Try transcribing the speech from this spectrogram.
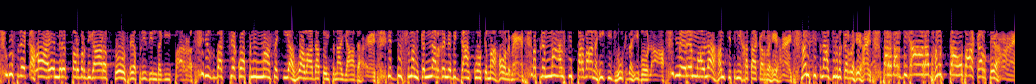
اس نے کہا ہے میرے پروردگار افسوس ہے اپنی زندگی پر۔ اس بچے کو اپنی ماں سے کیا ہوا وعدہ تو اتنا یاد ہے کہ دشمن کے نرغے میں بھی ڈاکوؤں کے ماحول میں اپنے مال کی پرواہ نہیں کی، جھوٹ نہیں بولا۔ میرے مولا، ہم کتنی خطا کر رہے ہیں، ہم کتنا جرم کر رہے ہیں۔ پروردگار، اب ہم توبہ کرتے ہیں۔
